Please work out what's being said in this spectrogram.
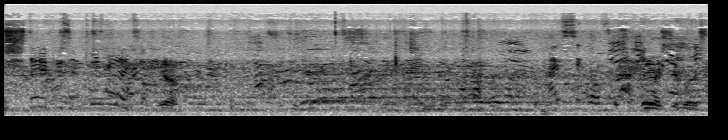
Cztery piosenki nie lecą. Ja. Jest, nie jest.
